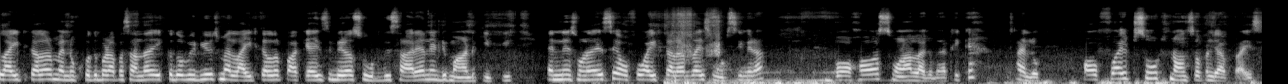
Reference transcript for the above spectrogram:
ਲਾਈਟ ਕਲਰ ਮੈਨੂੰ ਖੁਦ ਬੜਾ ਪਸੰਦ ਆ। ਇੱਕ ਦੋ ਵੀਡੀਓ 'ਚ ਮੈਂ ਲਾਈਟ ਕਲਰ ਪਾ ਕੇ ਆਈ ਸੀ, ਮੇਰਾ ਸੂਟ ਦੀ ਸਾਰਿਆਂ ਨੇ ਡਿਮਾਂਡ ਕੀਤੀ। ਇੰਨੇ ਸੋਹਣੇ, ਇਸੇ ਆਫ ਵਾਈਟ ਕਲਰ ਦਾ ਹੀ ਸੂਟ ਸੀ ਮੇਰਾ। ਬਹੁਤ ਸੋਹਣਾ ਲੱਗਦਾ, ਠੀਕ ਹੈ? Hello off white suit 950 price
